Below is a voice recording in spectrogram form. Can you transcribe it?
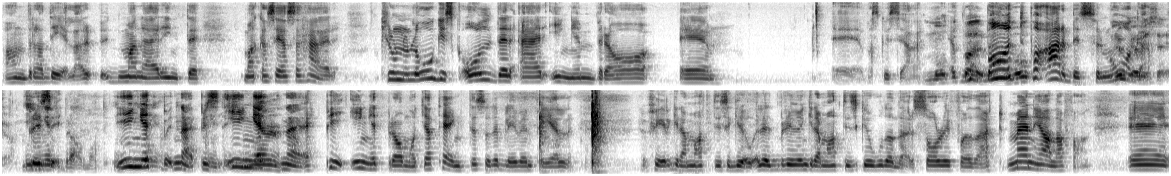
andra delar. Man är inte, man kan säga så här kronologisk ålder är ingen bra eh, eh, vad ska vi säga? Mått på Mått arbetsförmåga. på arbetsförmåga. Inget bra mått. Inget, nej, precis, inget, nej, bra mått. Jag tänkte så det blev en fel, fel grammatisk groda, eller det blev en grammatisk groda där. Sorry for that. Men i alla fall. Eh,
